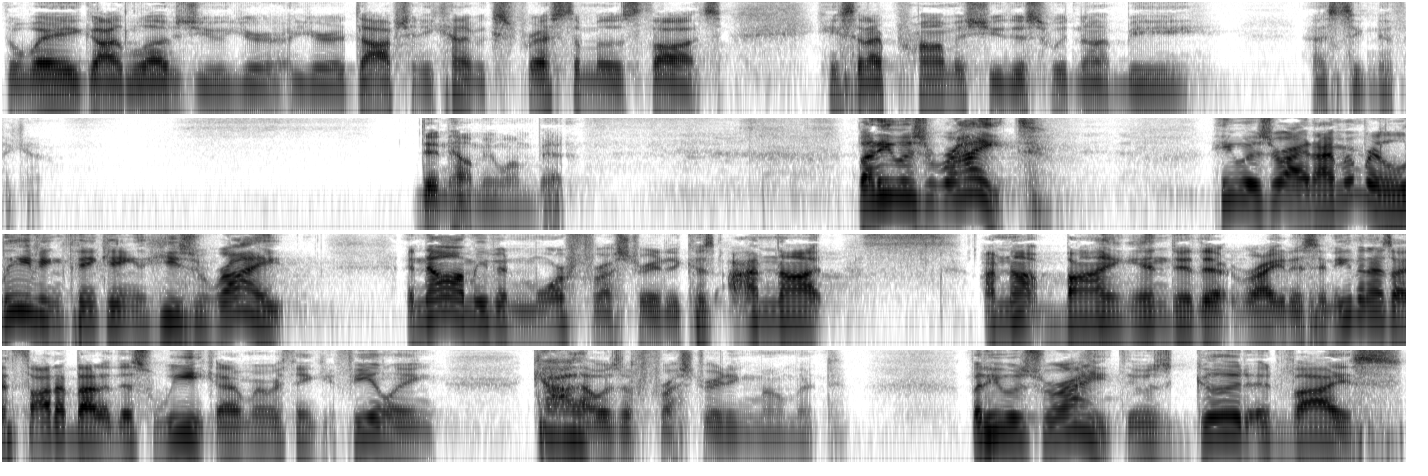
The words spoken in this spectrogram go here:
the way God loves you, your, your adoption. He kind of expressed some of those thoughts. He said, I promise you this would not be as significant. Didn't help me one bit. But he was right. He was right. I remember leaving thinking, he's right. And now I'm even more frustrated because I'm not, I'm not buying into that rightness. And even as I thought about it this week, I remember thinking, feeling, God, that was a frustrating moment. But he was right. It was good advice.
